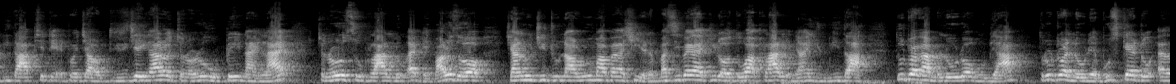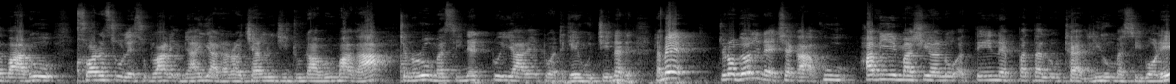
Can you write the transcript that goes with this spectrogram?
ပြီးသားဖြစ်တဲ့အတွက်ကြောင့်ဒီချိန်ကတော့ကျွန်တော်တို့ကိုပေးနိုင်လိုက်ကျွန်တော်တို့စူဖလားလိုအပ်တယ်ဘာလို့ဆိုတော့ဂျန်လူဂျီဒူနာရူမာဘက်ကရှိတယ်မက်ဆီဘက်ကကြည့်တော့သူကဖလားတွေအများကြီးယူပြီးသား သူ့အတွက်ကမလိုတော့ဘူးဗျာသူတို့အတွက်လိုတယ်ဘူစကက်တို့အယ်ဘာတို့ဆွာရက်စ်တို့လည်းစူပလာတွေအများကြီးရထားတော့ဂျန်လူဂျီဒူနာရူမာကကျွန်တော်တို့မက်ဆီနဲ့တွေ့ရတဲ့အတွက်တကယ်ကိုကျေနပ်တယ်ဒါပေမဲ့ကျွန်တော်ပြောချင်တဲ့အချက်ကအခုဟာဗီယေမာရှီယာနိုအသင်းနဲ့ပတ်သက်လို့ထက်လီယိုမက်ဆီပေါ့လေ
